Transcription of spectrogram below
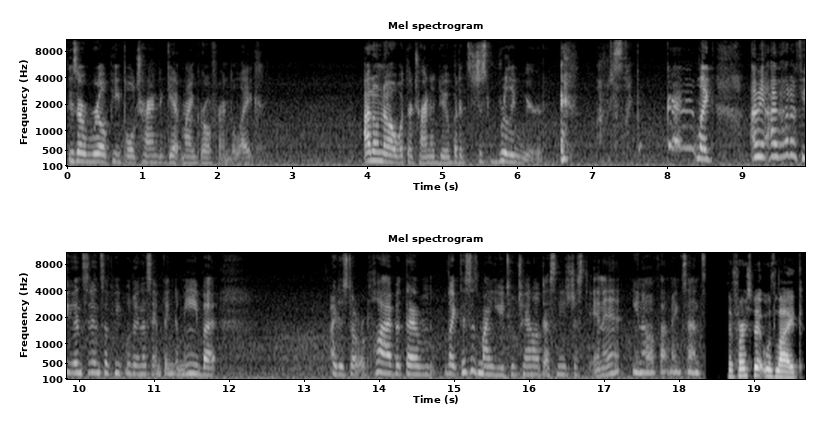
these are real people trying to get my girlfriend to like. I don't know what they're trying to do, but it's just really weird. I'm just like, okay, like, I mean, I've had a few incidents of people doing the same thing to me, but I just don't reply. But then, like, this is my YouTube channel. Destiny's just in it, you know, if that makes sense. The first bit was like,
